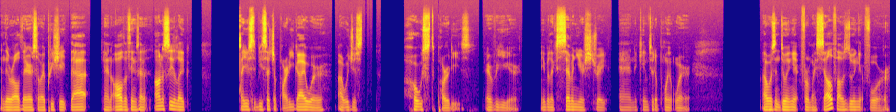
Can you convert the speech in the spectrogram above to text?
and they were all there so i appreciate that and all the things that honestly like i used to be such a party guy where i would just host parties every year maybe like seven years straight and it came to the point where i wasn't doing it for myself i was doing it for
